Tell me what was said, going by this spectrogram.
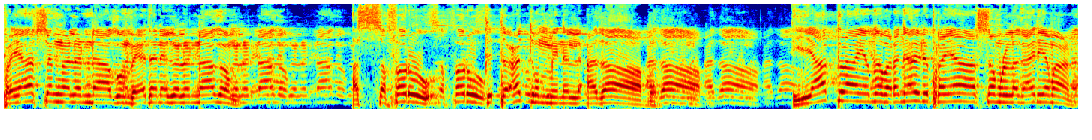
പ്രയാസങ്ങൾ ഉണ്ടാകും വേദനകൾ ഉണ്ടാകും. യാത്ര എന്ന് പറഞ്ഞാൽ ഒരു പ്രയാസമുള്ള കാര്യമാണ്.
